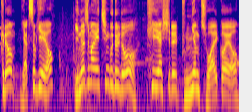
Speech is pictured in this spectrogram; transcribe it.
그럼 약속이에요. 이나즈마의 친구들도 케이아 씨를 분명 좋아할 거예요.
